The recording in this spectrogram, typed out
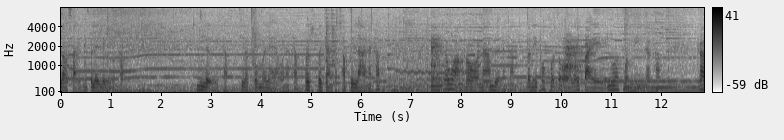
เราใส่นี่ไปเลยเลยนะครับ นี่เลยครับที่เราต้มไว้แล้วนะครับ เพื่อเป็นการกระชับเวลานะครับในระหว่างรอน้ำเดือดนะครับ ตอนนี้พ่อครัวตัวออได้ไปลวกบะหมี่นะครับ ก็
